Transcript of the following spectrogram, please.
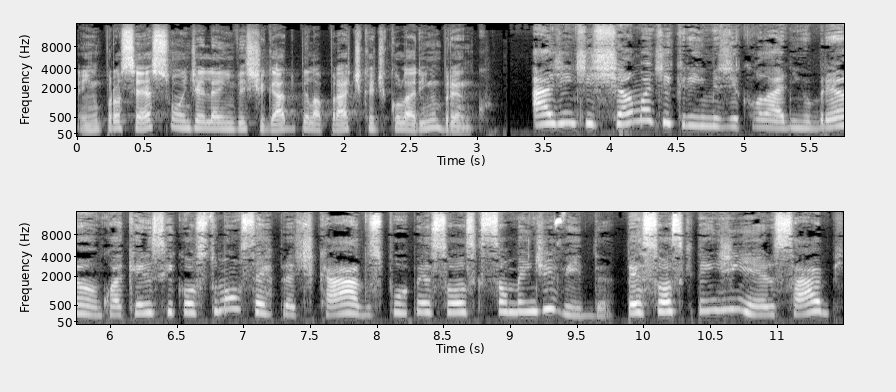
em um processo onde ele é investigado pela prática de colarinho branco. A gente chama de crimes de colarinho branco aqueles que costumam ser praticados por pessoas que são bem de vida, pessoas que têm dinheiro, sabe?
